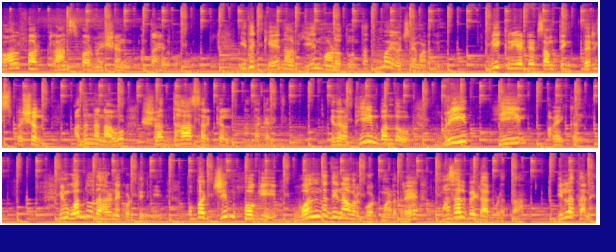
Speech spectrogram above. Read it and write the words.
ಕಾಲ್ ಫಾರ್ ಟ್ರಾನ್ಸ್ಫಾರ್ಮೇಷನ್ ಅಂತ ಹೇಳ್ಬೋದು. ಇದಕ್ಕೆ ನಾವು ಏನು ಮಾಡೋದು ಅಂತ ತುಂಬ ಯೋಚನೆ ಮಾಡಿದ್ವಿ. We created something very special ಅದನ್ನು ನಾವು ಶ್ರದ್ಧಾ ಸರ್ಕಲ್ ಅಂತ ಕರಿತೀವಿ. ಇದರ ಥೀಮ್ ಬಂದು ಬ್ರೀತ್ ಹೀಲ್ ಅವೇಕಲ್ ನಿಮ್ಗೆ ಒಂದು ಉದಾಹರಣೆ ಕೊಡ್ತೀನಿ. ಒಬ್ಬ ಜಿಮ್ ಹೋಗಿ ಒಂದು ದಿನ ವರ್ಕೌಟ್ ಮಾಡಿದ್ರೆ ಮಸಲ್ ಬಿಲ್ಡ್ ಆಗ್ಬಿಡತ್ತಾ? ಇಲ್ಲ ತಾನೆ?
